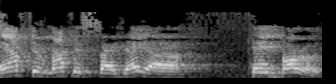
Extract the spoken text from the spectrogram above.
after Makkah Svardeya came Barod.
